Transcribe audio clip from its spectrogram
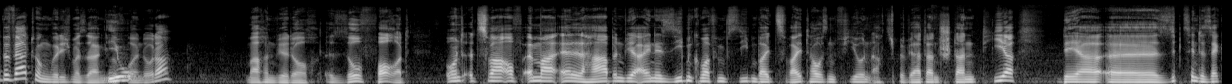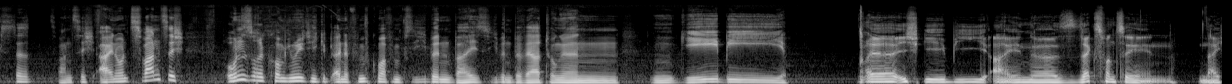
Bewertung, würde ich mal sagen, liebe. Freunde, oder? Machen wir doch sofort. Und zwar auf MRL haben wir eine 7,57 bei 2084 Bewertern. Stand hier der äh, 17.06.2021. Unsere Community gibt eine 5,57 bei 7 Bewertungen. Gebi. Äh, ich gebe eine 6 von 10. Nein.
